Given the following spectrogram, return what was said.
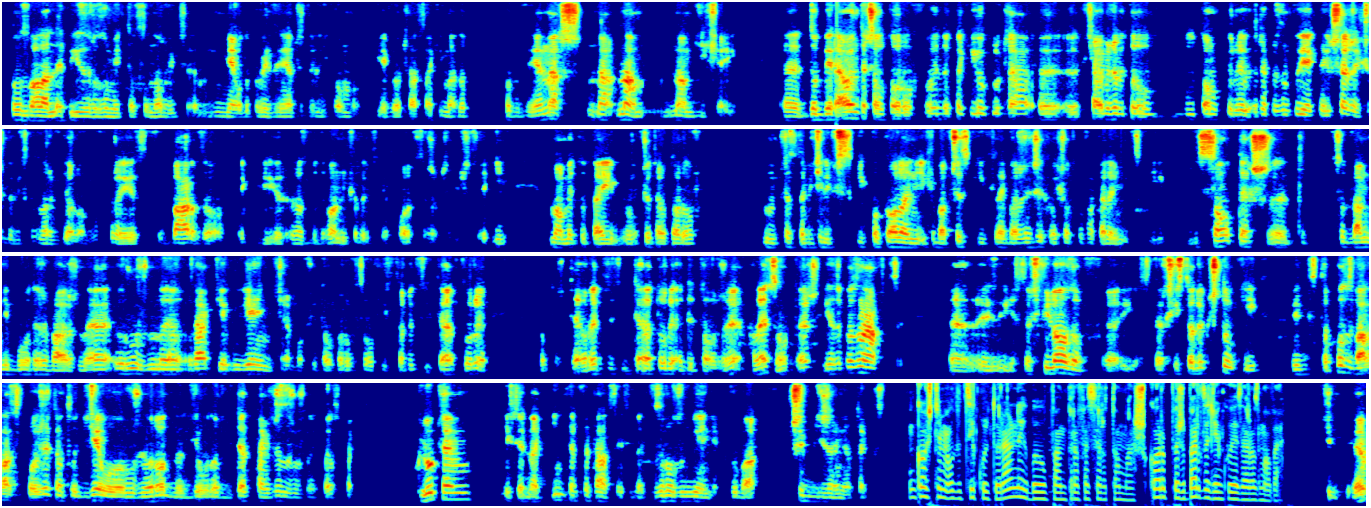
pozwala lepiej zrozumieć to, co Norwich miał do powiedzenia czytelnikom w jego czasach i ma do powiedzenia nasz, na, nam, nam dzisiaj. E, dobierałem też autorów do takiego klucza. E, e, chciałem, żeby to był tom, który reprezentuje jak najszerzej środowisko norwidologów, które jest bardzo chwili rozbudowanym środowiskiem w Polsce rzeczywiście. I mamy tutaj wśród autorów przedstawicieli wszystkich pokoleń i chyba wszystkich najważniejszych ośrodków akademickich. Są też, co dla mnie było też ważne, różne rakie ujęcia, bo wśród autorów są historycy literatury, są też teoretycy literatury, edytorzy, ale są też językoznawcy E, jest też filozof, e, jest też historyk sztuki, więc to pozwala spojrzeć na to dzieło różnorodne, dzieło Norwida także z różnych perspektyw. Kluczem jest jednak interpretacja, jest jednak zrozumienie, próba przybliżenia tekstu. Gościem audycji kulturalnych był pan profesor Tomasz Korpysz. Bardzo dziękuję za rozmowę. Dziękuję.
